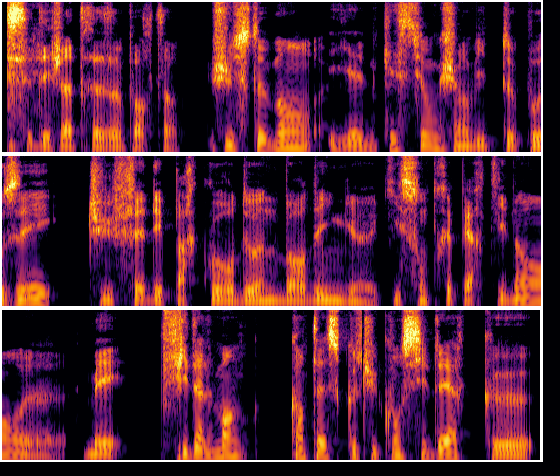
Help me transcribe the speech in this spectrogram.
C'est déjà très important. Justement, il y a une question que j'ai envie de te poser. Tu fais des parcours de onboarding euh, qui sont très pertinents, euh, mais finalement, quand est-ce que tu considères que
